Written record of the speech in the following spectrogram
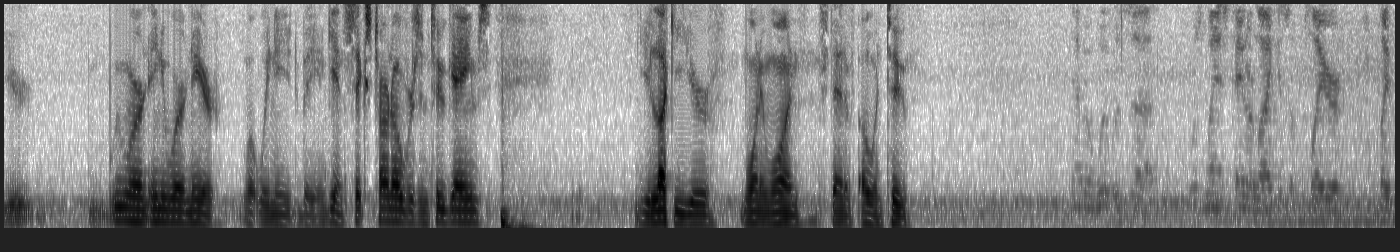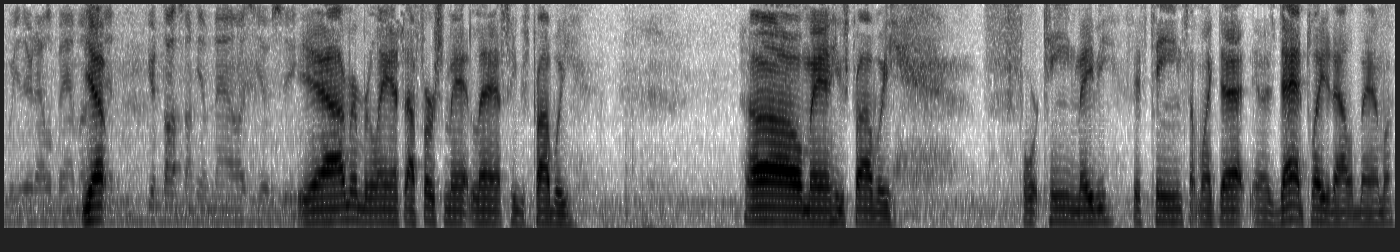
you we weren't anywhere near what we needed to be. Again, six turnovers in two games. You're lucky you're one and one instead of zero oh and two. what was, uh, what was Lance Taylor like as a player? He played for you there at Alabama. Yep. Your thoughts on him now as the OC? Yeah, I remember Lance. I first met Lance. He was probably, oh man, he was probably 14, maybe 15, something like that. Uh, his dad played at Alabama,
